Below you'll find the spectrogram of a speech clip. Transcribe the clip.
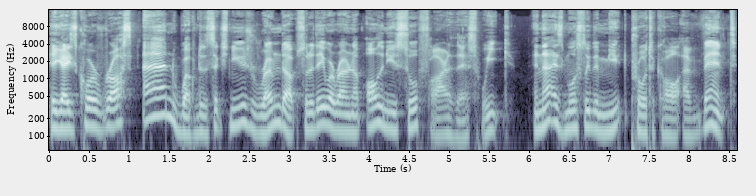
Hey guys, coreRoss, and welcome to the 6 News Roundup. So today we're rounding up all the news so far this week. And that is mostly the Mute Protocol event.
